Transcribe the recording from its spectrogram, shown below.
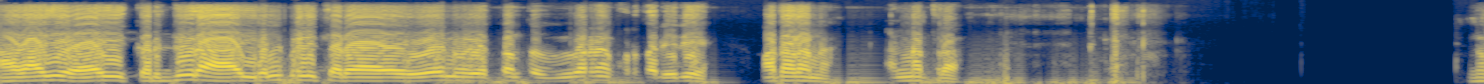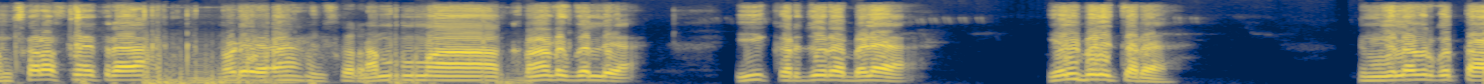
ಹಾಗಾಗಿ ಈ ಖರ್ಜೂರ ಎಲ್ಲಿ ಬೆಳಿತಾರೆ, ಏನು ಎತ್ತಂತ ವಿವರಣೆ ಕೊಡ್ತಾರೆ, ಇರಿ, ಮಾತಾಡೋಣ. ಅಣ್ಣ ಹತ್ರ. ನಮಸ್ಕಾರ ಸ್ನೇಹಿತರೆ. ನೋಡಿ, ನಮ್ಮ ಕರ್ನಾಟಕದಲ್ಲಿ ಈ ಖರ್ಜೂರ ಬೆಳೆ ಎಲ್ಲಿ ಬೆಳಿತಾರೆ? ನಿಮ್ಗೆಲ್ಲಾದ್ರೂ ಗೊತ್ತಾ?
